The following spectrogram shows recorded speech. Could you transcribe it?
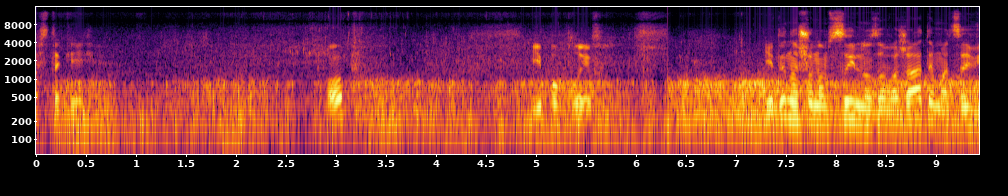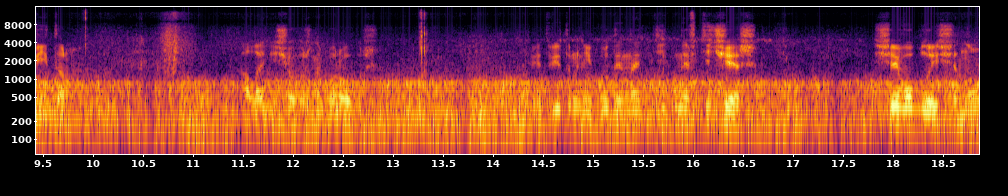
Ось такий. Оп. І поплив. Єдине, що нам сильно заважатиме, це вітер. Але нічого ж не поробиш. Вітру нікуди не, не втічеш. Ще в обличчя, ну.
